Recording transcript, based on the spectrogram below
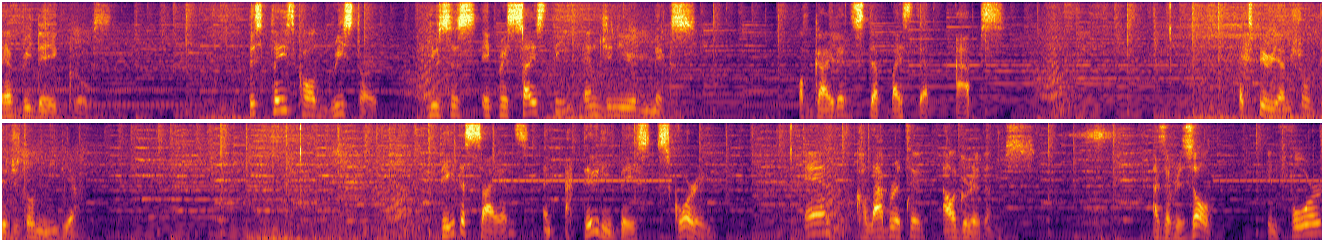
everyday growth. This place called Restart uses a precisely engineered mix of guided step-by-step apps, experiential digital media, data science and activity-based scoring, and collaborative algorithms. As a result, in 4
